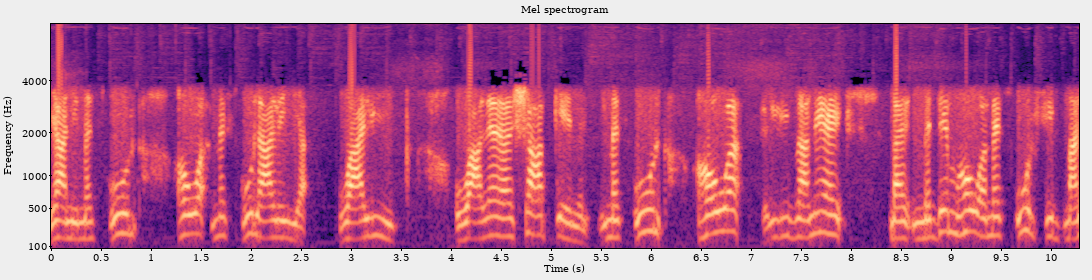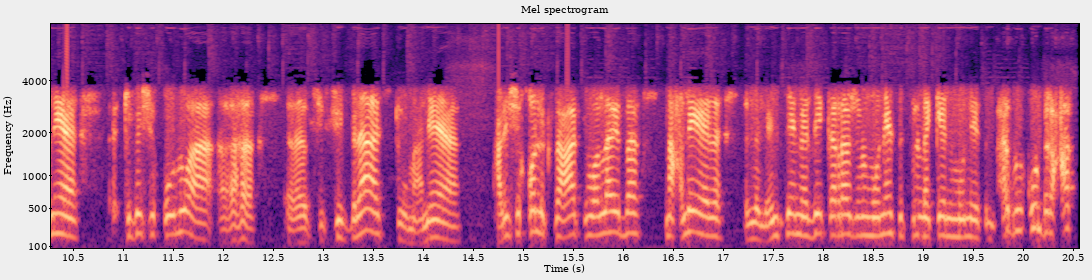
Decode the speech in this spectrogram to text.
يعني مسؤول هو مسؤول عليا وعليك. وعلى الشعب كامل. المسؤول هو اللي معناها ما دام هو مسؤول في معناها كيفاش يقولوها آه، آه، في بلاصته معناها علاش يقول لك ساعات والله محلاه الإنسان هذاك الرجل المناسب في المكان المناسب. نحب يكون بالحق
